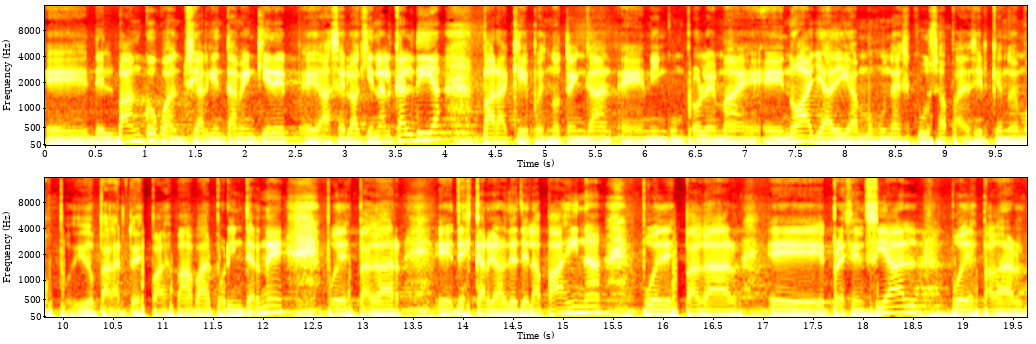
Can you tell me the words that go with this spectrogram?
eh, del banco cuando si alguien también quiere hacerlo aquí en la alcaldía para que pues no tengan ningún problema, no haya digamos una excusa para decir que no hemos podido pagar. Entonces puedes pagar por internet, puedes pagar, descargar desde la página, puedes pagar presencial, puedes pagar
